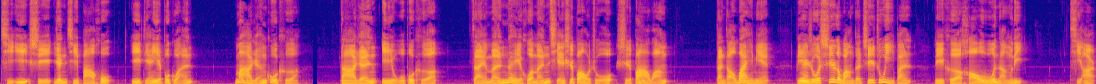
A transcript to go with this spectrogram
其一是任其跋扈，一点也不管，骂人固可，打人亦无不可。在门内或门前是霸主，是霸王；但到外面，便如失了网的蜘蛛一般，立刻毫无能力。其二，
